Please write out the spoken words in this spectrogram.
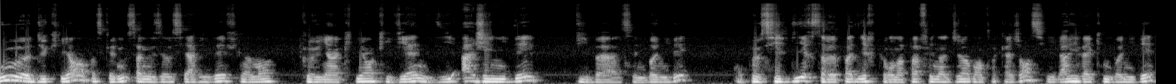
ou euh, du client, parce que nous, ça nous est aussi arrivé finalement qu'il y a un client qui vienne, dit ah j'ai une idée, puis bah c'est une bonne idée. On peut aussi le dire, ça veut pas dire qu'on n'a pas fait notre job en tant qu'agence. Il arrive avec une bonne idée,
